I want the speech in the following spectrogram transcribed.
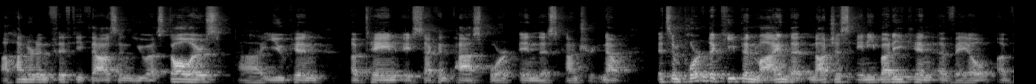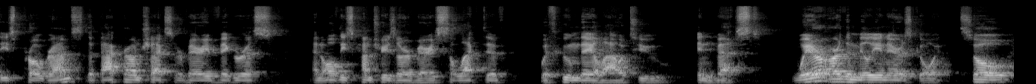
150,000 US dollars, uh, you can obtain a second passport in this country. Now, it's important to keep in mind that not just anybody can avail of these programs. The background checks are very vigorous, and all these countries are very selective with whom they allow to invest. Where are the millionaires going? So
